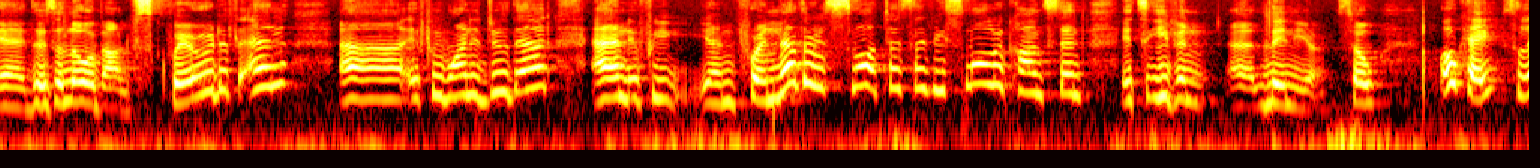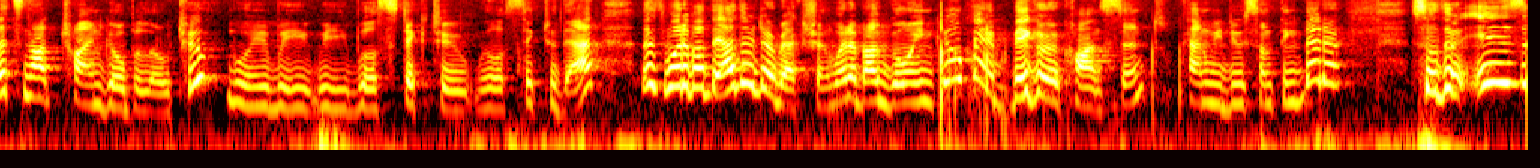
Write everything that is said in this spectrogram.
uh, there's a lower bound of square root of n uh, if we want to do that. And if we, and for another small, slightly smaller constant, it's even uh, linear. So okay, so let's not try and go below two. We, we, we will stick to we'll stick to that. Let's, what about the other direction? What about going okay, a bigger constant? Can we do something better? So there is,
